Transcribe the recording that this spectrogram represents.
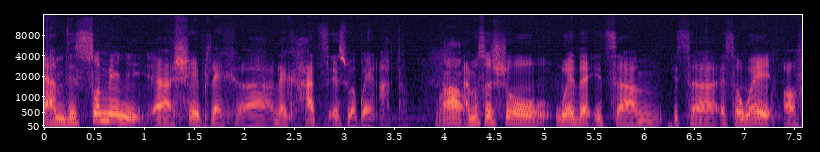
Um, there's so many uh, shaped like uh, like huts as we're going up. Wow. I'm not so sure whether it's um it's a it's a way of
